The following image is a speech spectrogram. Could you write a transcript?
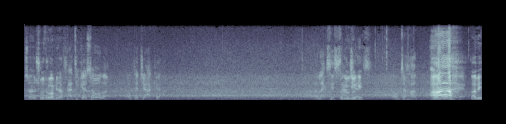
자 주고 들어갑니다. 여기, 여기, 여기. Sanchez. Onto Hunt. 아 까비.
